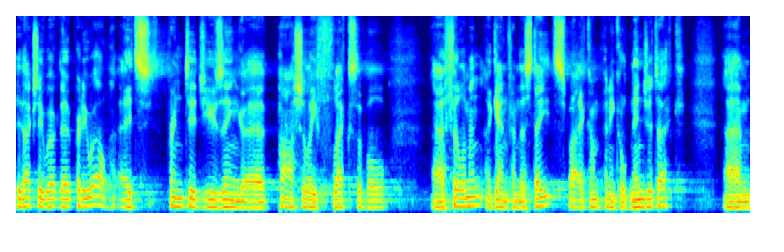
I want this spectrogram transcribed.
it actually worked out pretty well. It's printed using a partially flexible uh, filament, again from the States, by a company called NinjaTek, um,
